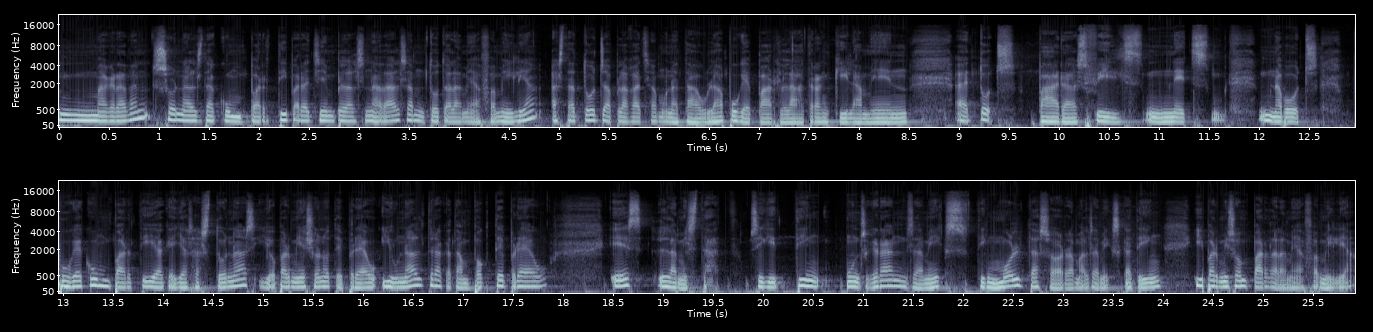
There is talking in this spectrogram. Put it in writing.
m'agraden són els de compartir, per exemple, els Nadals amb tota la meva família, estar tots aplegats en una taula, poder parlar tranquil·lament, eh, tots, pares, fills, nets, nebots, poder compartir aquelles estones, jo per mi això no té preu. I un altre que tampoc té preu és l'amistat. O sigui, tinc uns grans amics, tinc molta sort amb els amics que tinc i per mi són part de la meva família.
